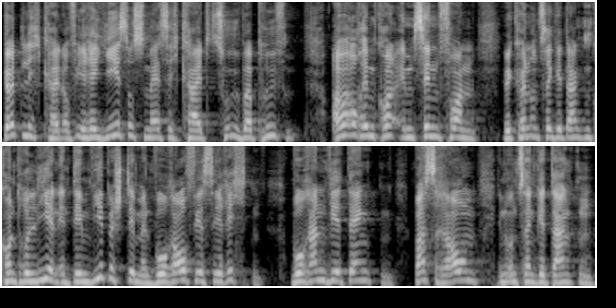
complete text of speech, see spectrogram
Göttlichkeit, auf ihre Jesusmäßigkeit zu überprüfen. Aber auch im, im Sinn von, wir können unsere Gedanken kontrollieren, indem wir bestimmen, worauf wir sie richten, woran wir denken, was Raum in unseren Gedanken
